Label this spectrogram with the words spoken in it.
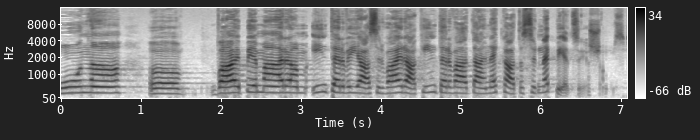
Un, uh, vai, piemēram, intervijās ir vairāk intervētāji nekā tas ir nepieciešams.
